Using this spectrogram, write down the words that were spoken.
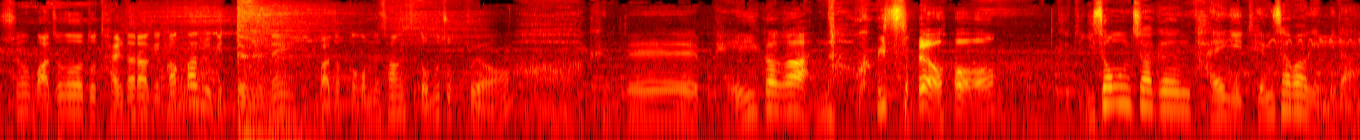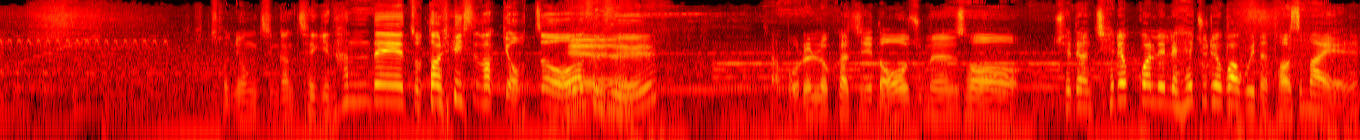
그렇죠. 마저도 달달하게 깎아주기 때문에 마저가 없는 상황에서 너무 좋고요. 아 근데 베이가가 안 나오고 있어요. 그래도 이성작은 다행히 된 상황입니다. 전용 진강체긴 한데 좀 떨릴 수밖에 없죠. 네. 슬슬. 자 모렐로까지 넣어주면서 최대한 체력 관리를 해주려고 하고 있는 더스마일.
